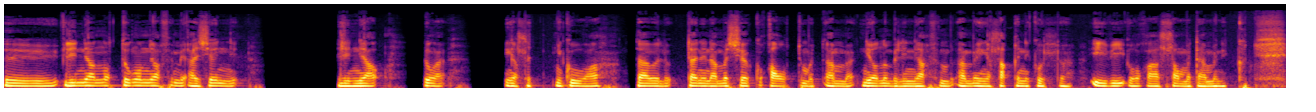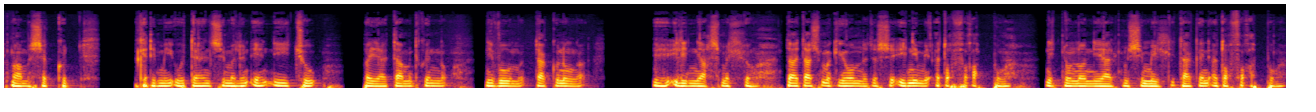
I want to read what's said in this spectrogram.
э илинниарнертунгорниарфими асианни илинниар тунга ингерлат никууара таавалу таанина амассиакку qaortumut аама ниорнум илинниарфим аама ингерлаққиникууллуа иви ооqaарларма тааманиккут маамассаккут академи утаансималун эн иту пая тааматкунно нивууми тааккунунга илинниарсмаллуга таа таасмакигорна тасса иними аторфеқарпунга 1990 миссимилли таакани аторфеқарпунга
